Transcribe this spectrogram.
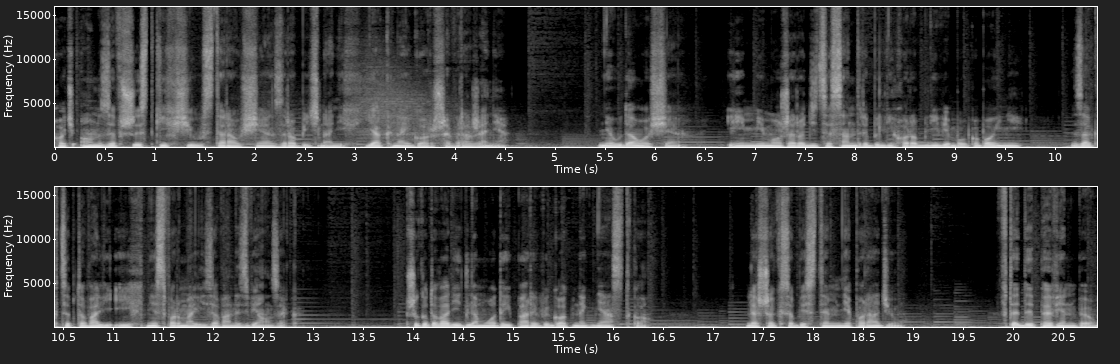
choć on ze wszystkich sił starał się zrobić na nich jak najgorsze wrażenie. Nie udało się i mimo, że rodzice Sandry byli chorobliwie bogobojni, zaakceptowali ich niesformalizowany związek. Przygotowali dla młodej pary wygodne gniazdko. Leszek sobie z tym nie poradził. Wtedy pewien był,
